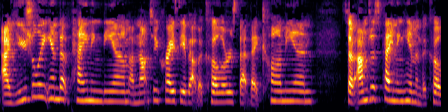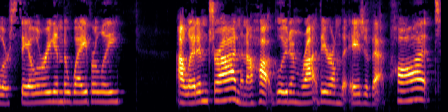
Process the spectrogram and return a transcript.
I usually end up painting them. I'm not too crazy about the colors that they come in. So I'm just painting him in the color celery in the Waverly. I let him dry and then I hot glued him right there on the edge of that pot.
